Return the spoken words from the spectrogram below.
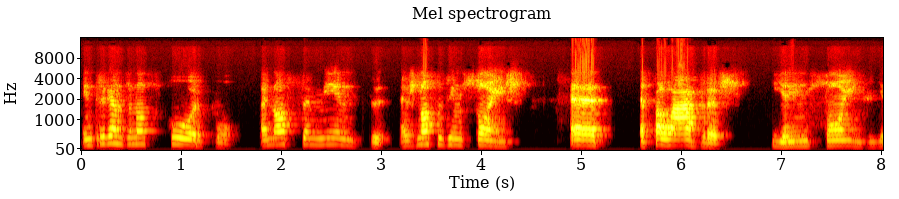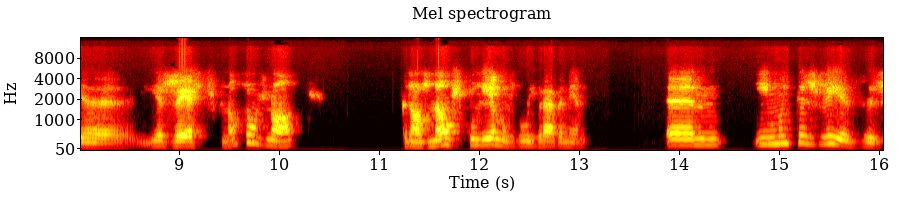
entregamos o nosso corpo, a nossa mente, as nossas emoções a, a palavras e a emoções e a, e a gestos que não são os nossos, que nós não escolhemos deliberadamente. Um, e muitas vezes,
